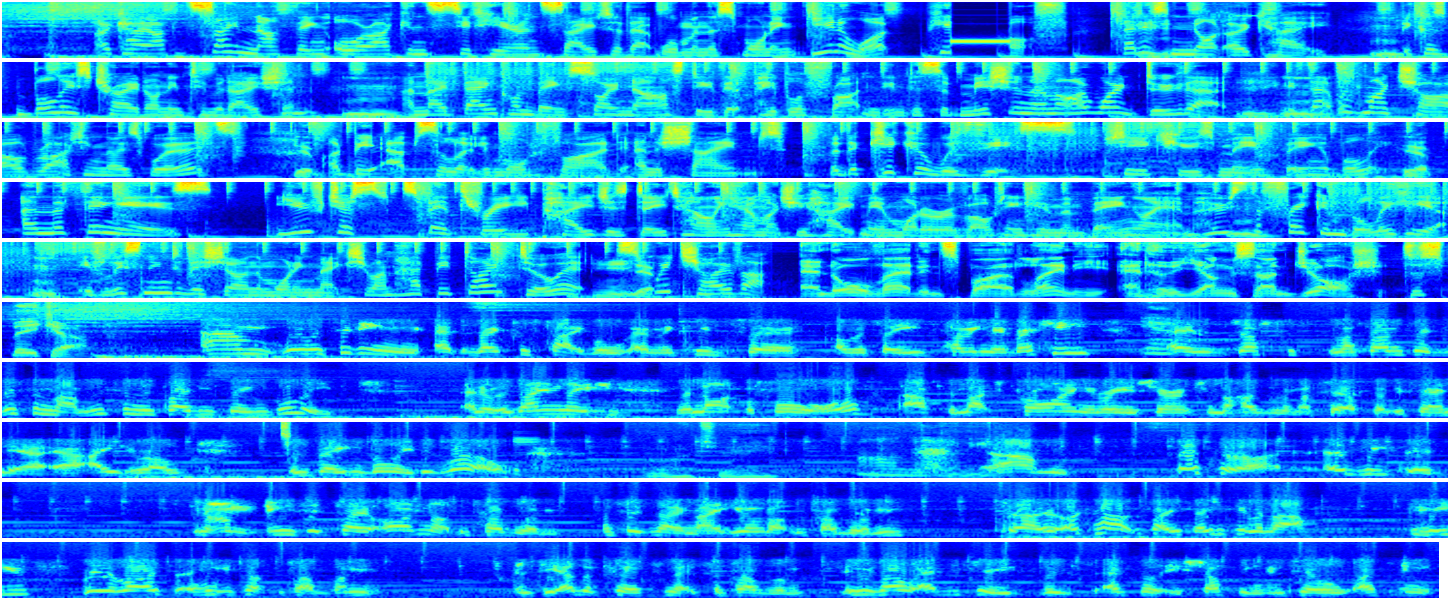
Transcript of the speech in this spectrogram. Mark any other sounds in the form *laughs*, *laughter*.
Okay, I can say nothing, or I can sit here and say to that woman this morning, you know what? Piss off. That is mm. not okay. Mm. Because bullies trade on intimidation mm. and they bank on being so nasty that people are frightened into submission, and I won't do that. If mm-hmm. that was my child writing those words, Yep. I'd be absolutely mortified and ashamed. But the kicker was this she accused me of being a bully. Yep. And the thing is, You've just spent three pages detailing how much you hate me and what a revolting human being I am. Who's the hmm. freaking bully here? Hmm. If listening to this show in the morning makes you unhappy, don't do it. Hmm. Switch over. And all that inspired Lainey and her young son Josh to speak up. Um, we were sitting at the breakfast table and the kids were obviously having their brekkie. Yeah. And Josh, my son, said, Listen, Mum, listen, this lady's being bullied. And it was only the night before, after much crying and reassurance from my husband and myself, that we found out our eight year old was being bullied as well. Oh, gee. Oh, Lainey. Um, that's all right. And he said, um, he said, so I'm not the problem. I said, no, mate, you're not the problem. So I can't say thank you enough. He's realised that he's not the problem. It's the other person that's the problem. His whole attitude was absolutely shocking until I think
